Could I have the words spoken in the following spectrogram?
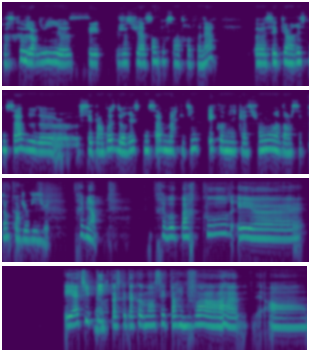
parce qu'aujourd'hui, euh, c'est, je suis à 100% entrepreneur. Euh, c'était un responsable de, c'est un poste de responsable marketing et communication dans le secteur audiovisuel. Très bien. Très beau parcours et, euh, et atypique parce que tu as commencé par une voie en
